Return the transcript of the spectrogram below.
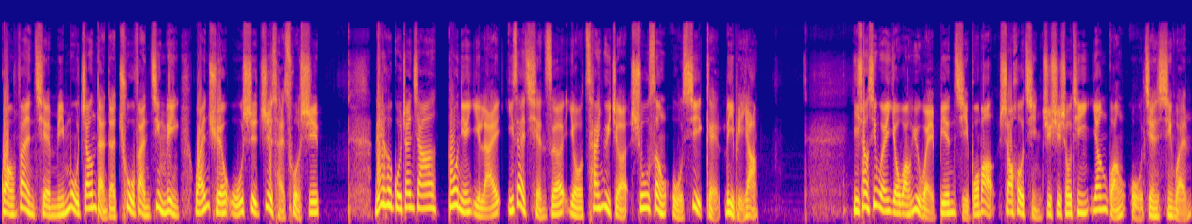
广泛且明目张胆的触犯禁令，完全无视制裁措施。联合国专家多年以来一再谴责有参与者输送武器给利比亚。以上新闻由王玉伟编辑播报，稍后请继续收听央广午间新闻。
